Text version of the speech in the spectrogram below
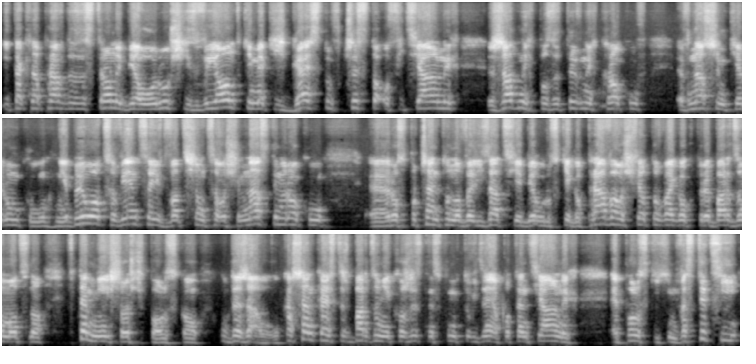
i tak naprawdę ze strony Białorusi, z wyjątkiem jakichś gestów czysto oficjalnych, żadnych pozytywnych kroków w naszym kierunku nie było. Co więcej, w 2018 roku rozpoczęto nowelizację białoruskiego prawa oświatowego, które bardzo mocno w tę mniejszość polską uderzało. Łukaszenka jest też bardzo niekorzystny z punktu widzenia potencjalnych e, polskich inwestycji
